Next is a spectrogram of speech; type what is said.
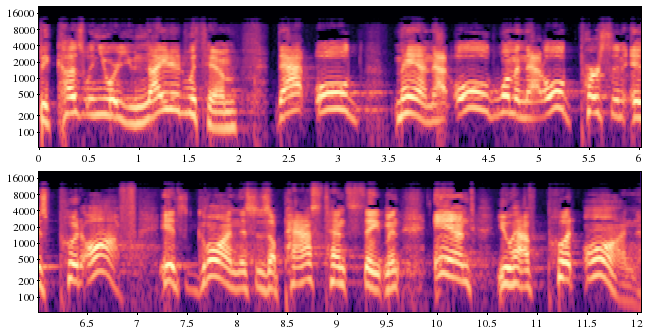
because when you are united with Him, that old man, that old woman, that old person is put off. It's gone. This is a past tense statement. And you have put on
